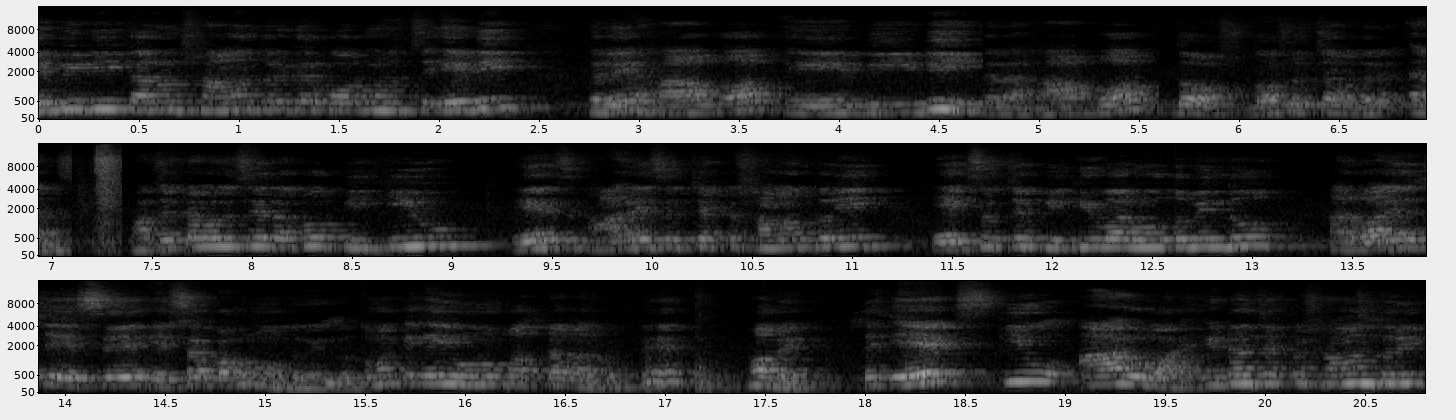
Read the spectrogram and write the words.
ABD কারণ সামান্তরিকের কর্ণ হচ্ছে AD তাহলে হাফ অফ ABD তাহলে হাফ অফ 10 10 হচ্ছে আমাদের অ্যানসার পাঁচেরটা বলেছে, দেখো PQ আর এস হচ্ছে একটা সামান্তরিক, X হচ্ছে PQ আর মধ্যবিন্দু আর Y হচ্ছে SA SR বাহুর মধ্যবিন্দু তোমাকে এই অনুপাতটা বার করতে হবে। তো X, Q আর Y, এটা হচ্ছে একটা সামান্তরিক,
